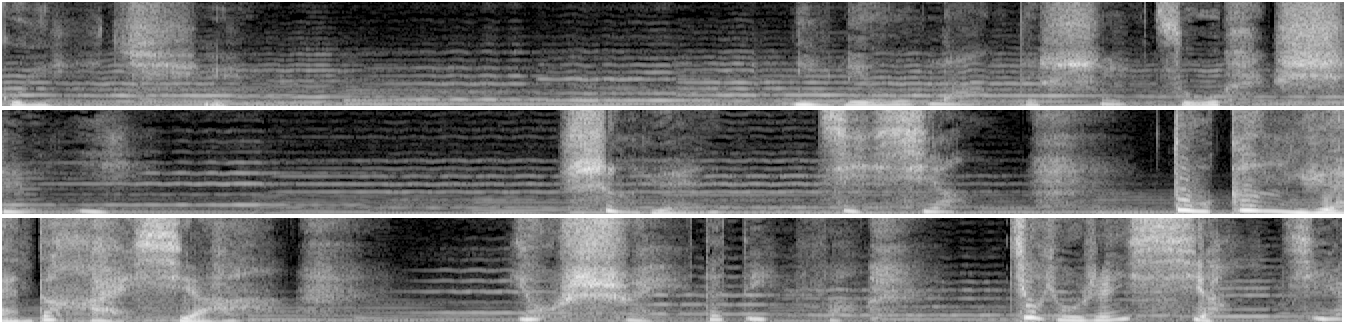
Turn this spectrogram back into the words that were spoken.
归去。你流浪的失足失意，社员寄乡，渡更远的海峡。有水的地方，就有人想家；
